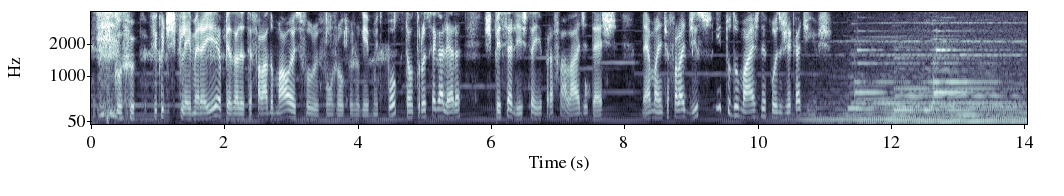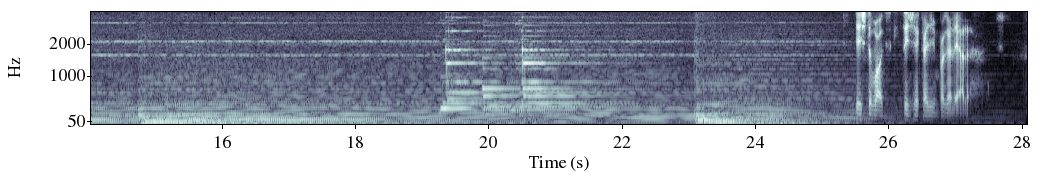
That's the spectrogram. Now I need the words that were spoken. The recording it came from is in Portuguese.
fica, fica o disclaimer aí, apesar de eu ter falado mal, esse foi, foi um jogo que eu joguei muito pouco, então eu trouxe a galera especialista aí pra falar de Dash, né? Mas a gente vai falar disso e tudo mais depois dos recadinhos. E aí, Stevox, o que tem de recadinho pra galera?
